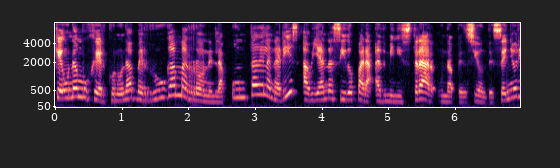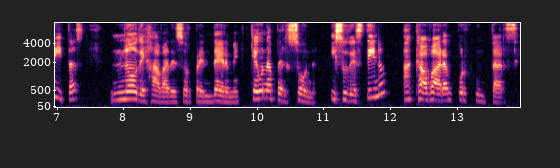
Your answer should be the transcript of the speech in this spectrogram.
que una mujer con una verruga marrón en la punta de la nariz había nacido para administrar una pensión de señoritas, no dejaba de sorprenderme que una persona y su destino acabaran por juntarse.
